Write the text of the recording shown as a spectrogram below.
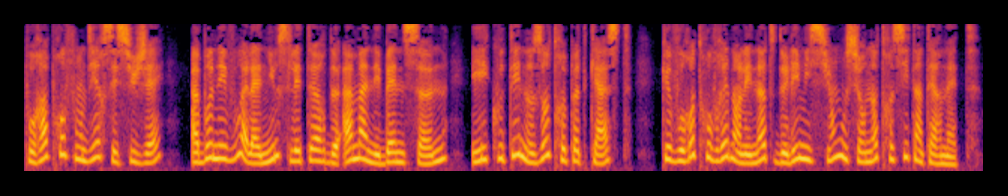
Pour approfondir ces sujets, abonnez-vous à la newsletter de Haman et Benson et écoutez nos autres podcasts que vous retrouverez dans les notes de l'émission ou sur notre site internet.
